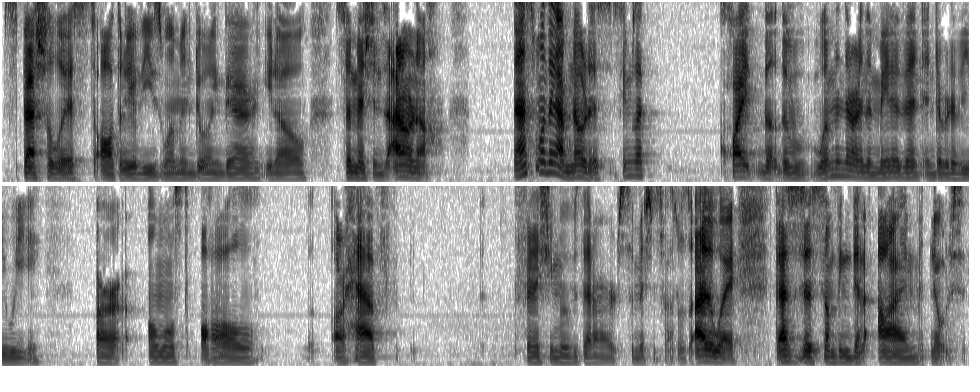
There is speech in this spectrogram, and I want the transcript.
specialist, all three of these women doing their, you know, submissions. I don't know. That's one thing I've noticed. It seems like quite the, the women that are in the main event in WWE are almost all or have finishing moves that are submission specials. Either way, that's just something that I'm noticing.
